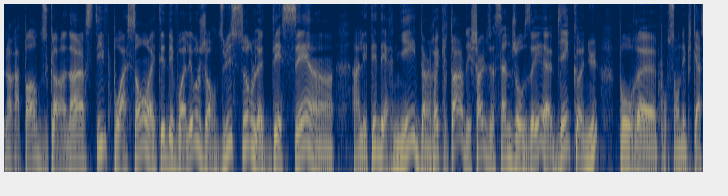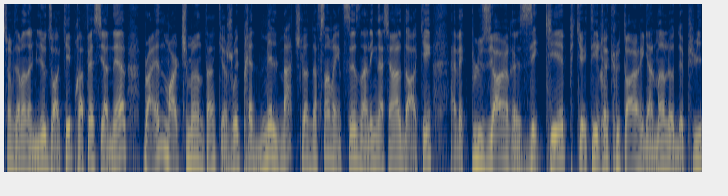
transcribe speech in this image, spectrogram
Le rapport du coroner Steve Poisson a été dévoilé aujourd'hui sur le décès en, l'été dernier d'un recruteur des Sharks de San Jose, euh, bien connu pour, euh, pour son implication évidemment dans le milieu du hockey professionnel, Brian Marchment, hein, qui a joué près de 1000 matchs, là, 926 dans la Ligue nationale de hockey avec plusieurs équipes, qui a été recruteur également là, depuis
